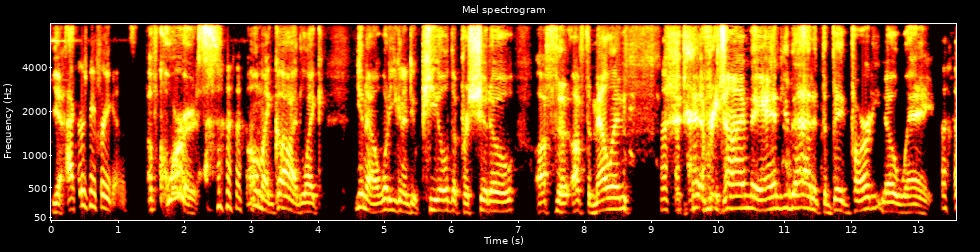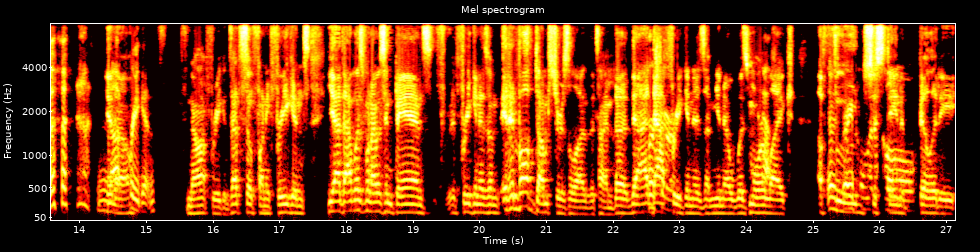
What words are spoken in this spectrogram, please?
Yes. Actors be freegans. Of course. oh my God. Like, you know, what are you going to do? Peel the prosciutto off the off the melon every time they hand you that at the big party? No way. Not know. freegans. Not freegans. That's so funny. Freegans. Yeah, that was when I was in bands. Freeganism. It involved dumpsters a lot of the time. The, the that sure. freeganism, you know, was more Yeah. like a It was very food sustainability.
